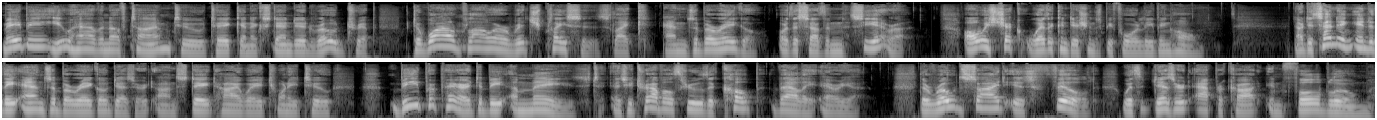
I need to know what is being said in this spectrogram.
maybe you have enough time to take an extended road trip to wildflower rich places like Anza Borrego or the Southern Sierra. Always check weather conditions before leaving home. Now, descending into the Anza Borrego Desert on State Highway 22, be prepared to be amazed as you travel through the Culp Valley area. The roadside is filled with desert apricot in full bloom.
